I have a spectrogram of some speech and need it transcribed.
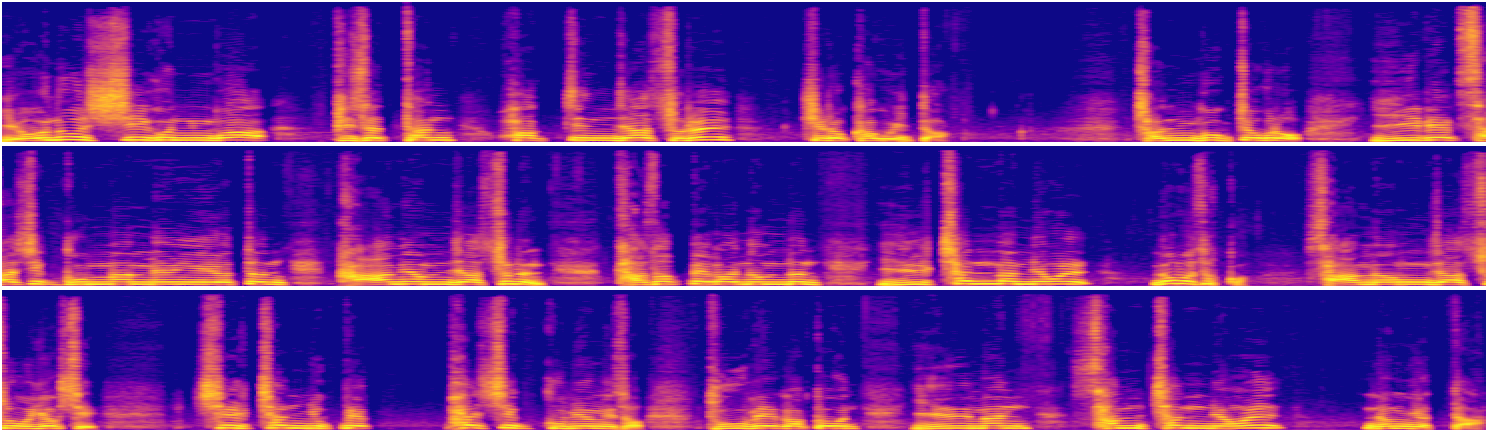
여느 시군과 비슷한 확진자 수를 기록하고 있다. 전국적으로 249만 명이었던 감염자 수는 5배가 넘는 1천만 명을 넘어섰고 사망자 수 역시 7,689명에서 2배 가까운 1만 3천 명을 넘겼다.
